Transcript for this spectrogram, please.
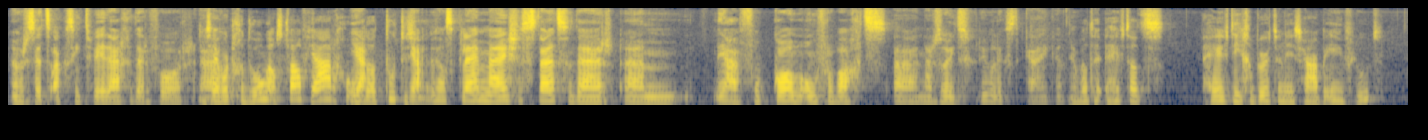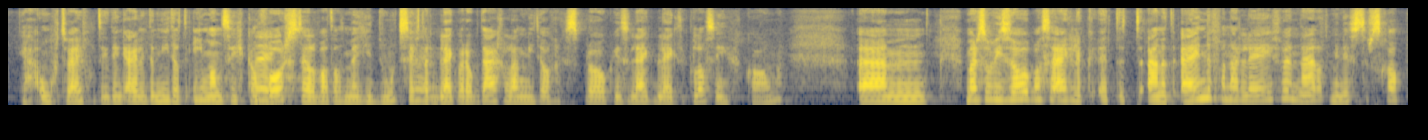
een verzetsactie twee dagen daarvoor. En zij wordt gedwongen als twaalfjarige om ja, dat toe te zien? Ja, dus als klein meisje staat ze daar um, ja, volkomen onverwachts uh, naar zoiets gruwelijks te kijken. En wat heeft, dat, heeft die gebeurtenis haar beïnvloed? Ja, ongetwijfeld. Ik denk eigenlijk niet dat iemand zich kan nee. voorstellen wat dat met je doet. Ze heeft nee. daar blijkbaar ook dagenlang niet over gesproken. Is lijkbleek de klas ingekomen. Um, maar sowieso was ze eigenlijk het, het, aan het einde van haar leven, na dat ministerschap,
